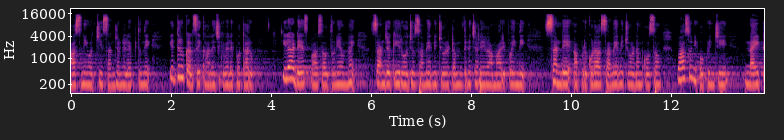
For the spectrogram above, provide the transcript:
హాసిని వచ్చి సంజుని లేపుతుంది. ఇద్దరు కలిసి కాలేజీకి వెళ్ళిపోతారు. ఇలా డేస్ పాస్ అవుతూనే ఉన్నాయి. సంజుకి రోజు సమీర్ని చూడటం దినచర్యగా మారిపోయింది. సండే అప్పుడు కూడా సమీర్ని చూడడం కోసం వాసుని ఒప్పించి నైట్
